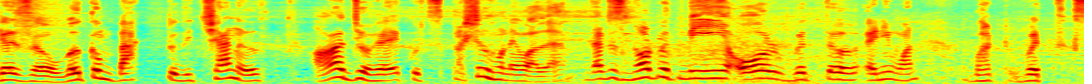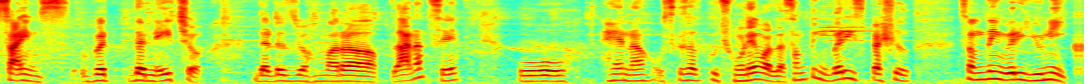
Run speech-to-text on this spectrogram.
guys welcome back to the channel आज जो है कुछ स्पेशल होने वाला है. That is not with me और with anyone but with science with the nature that is जो हमारा प्लानट्स है वो है ना, उसके साथ कुछ होने वाला है. Something very special something very unique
